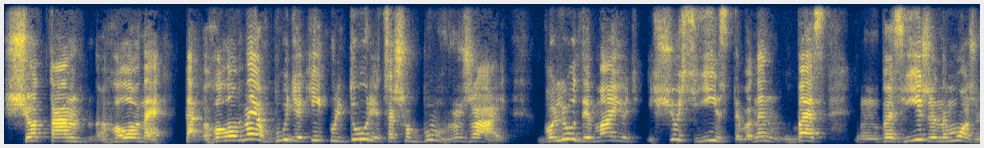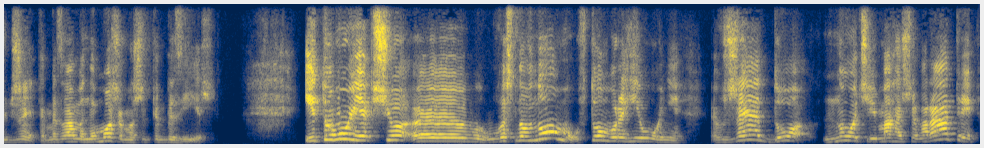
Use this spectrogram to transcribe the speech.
що там головне? Та, головне в будь-якій культурі це щоб був врожай. Бо люди мають щось їсти, вони без, без їжі не можуть жити. Ми з вами не можемо жити без їжі. І тому, якщо е, в основному в тому регіоні вже до ночі Магашеваратрі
